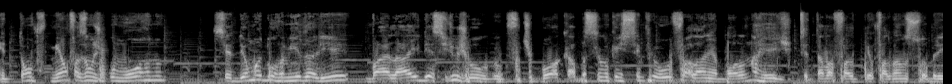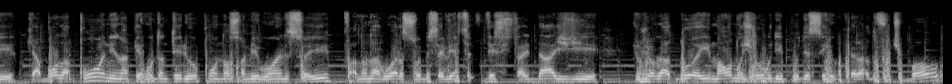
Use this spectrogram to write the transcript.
Então, mesmo fazer um jogo morno, você deu uma dormida ali, vai lá e decide o jogo. O futebol acaba sendo o que a gente sempre ouve falar, né? Bola na rede. Você estava falando sobre que a bola pune na pergunta anterior para o nosso amigo Anderson aí, falando agora sobre essa versatilidade de de um jogador aí mal no jogo de poder ser recuperado do futebol.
